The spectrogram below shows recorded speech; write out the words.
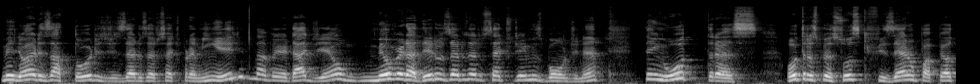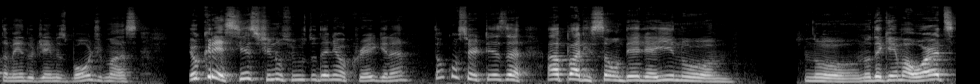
melhores atores de 007 para mim. Ele, na verdade, é o meu verdadeiro 007 James Bond, né? Tem outras outras pessoas que fizeram o papel também do James Bond, mas eu cresci assistindo os filmes do Daniel Craig, né? Então, com certeza, a aparição dele aí no, no, no The Game Awards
